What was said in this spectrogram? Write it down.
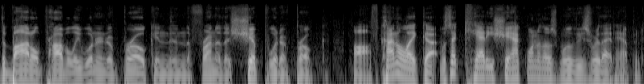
the bottle probably wouldn't have broke, and then the front of the ship would have broke off. Kind of like uh, was that Caddyshack, one of those movies where that happened?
